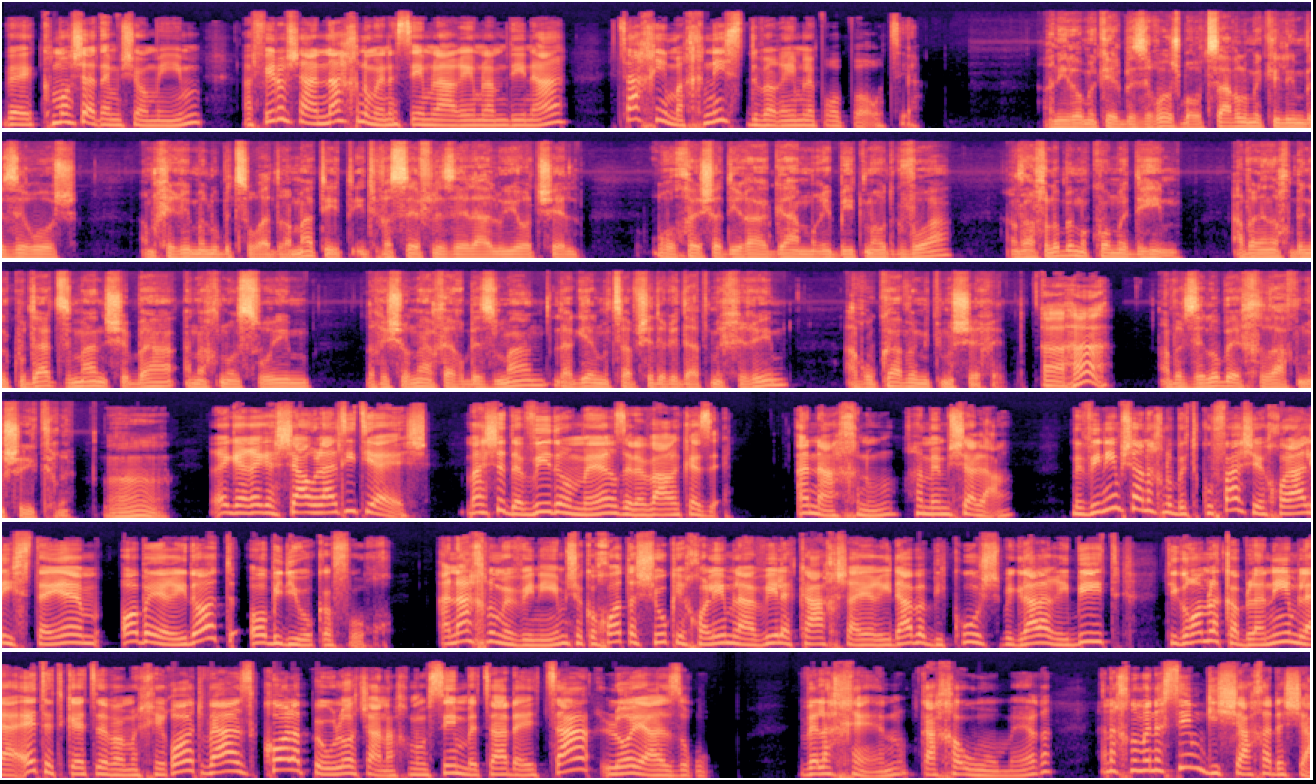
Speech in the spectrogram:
וכמו שאתם שומעים, אפילו שאנחנו מנסים להרים למדינה, צחי מכניס דברים לפרופורציה. אני לא מקל בזה ראש, באוצר לא מקלים בזה ראש. המחירים עלו בצורה דרמטית, התווסף לזה לעלויות של רוכש הדירה גם ריבית מאוד גבוהה, אז אנחנו לא במקום מדהים. אבל אנחנו בנקודת זמן שבה אנחנו עשויים, לראשונה אחרי הרבה זמן, להגיע למצב של ירידת מחירים ארוכה ומתמשכת. אהה. אבל זה לא בהכרח מה שיקרה. אה. רגע, רגע, שאול, אל תתייאש. מה שדוד אומר זה דבר כזה. אנחנו, הממשלה, מבינים שאנחנו בתקופה שיכולה להסתיים או בירידות או בדיוק הפוך. אנחנו מבינים שכוחות השוק יכולים להביא לכך שהירידה בביקוש בגלל הריבית תגרום לקבלנים להאט את קצב המכירות, ואז כל הפעולות שאנחנו עושים בצד ההיצע לא יעזרו. ולכן, ככה הוא אומר, אנחנו מנסים גישה חדשה.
